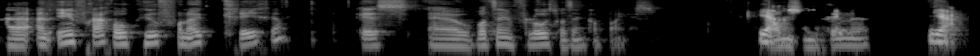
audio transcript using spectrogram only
Ja. en één vraag waar we ook heel veel vanuit kregen, is wat zijn flows, wat zijn campagnes? Ja, ja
